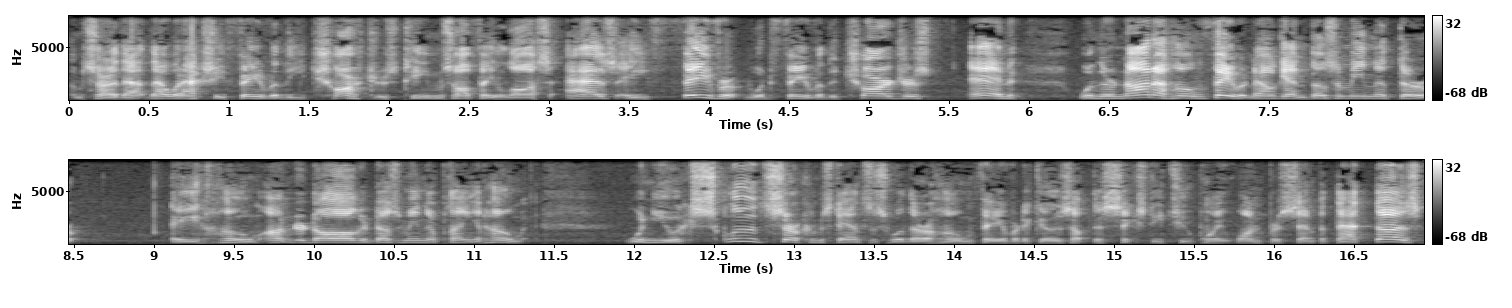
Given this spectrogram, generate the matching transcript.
I'm sorry, that, that would actually favor the Chargers. Teams off a loss as a favorite would favor the Chargers, and when they're not a home favorite. Now, again, doesn't mean that they're a home underdog or doesn't mean they're playing at home. When you exclude circumstances where they're a home favorite, it goes up to 62.1%, but that does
